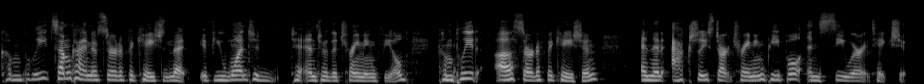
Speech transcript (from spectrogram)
complete some kind of certification that if you want to, to enter the training field, complete a certification and then actually start training people and see where it takes you.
